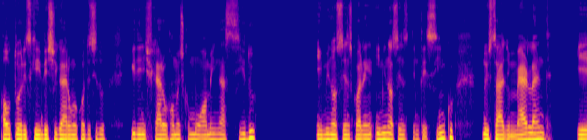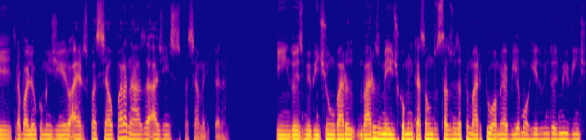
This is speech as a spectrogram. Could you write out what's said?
autores que investigaram o acontecido identificaram Holmes como um homem nascido em, 1940, em 1935 no estado de Maryland e trabalhou como engenheiro aeroespacial para a NASA, a Agência Espacial Americana. Em 2021, vários, vários meios de comunicação dos Estados Unidos afirmaram que o homem havia morrido em 2020,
